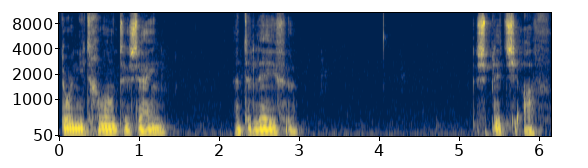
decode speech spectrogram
Door niet gewoon te zijn en te leven, splits je af.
